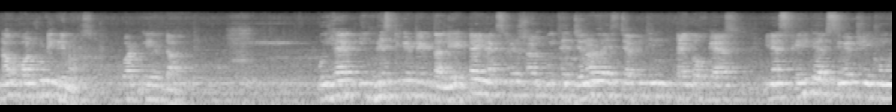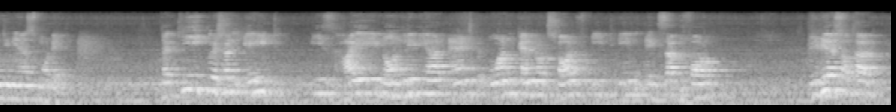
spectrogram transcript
Now concluding remarks what we have done. We have investigated the late time acceleration with a generalized Chaplygin type of gas in a spherical symmetric homogeneous model the key equation 8 is highly nonlinear and one cannot solve it in exact form. Previous author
